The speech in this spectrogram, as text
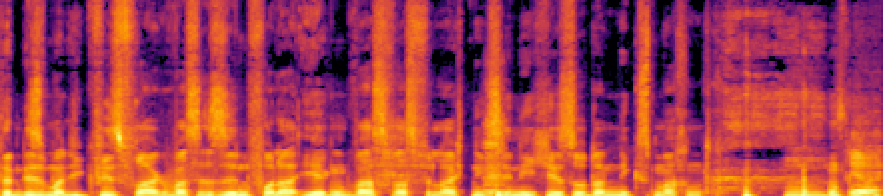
dann ist immer die Quizfrage, was ist sinnvoller? Irgendwas, was vielleicht nicht sinnig ist oder nichts machen. Hm. Ja,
